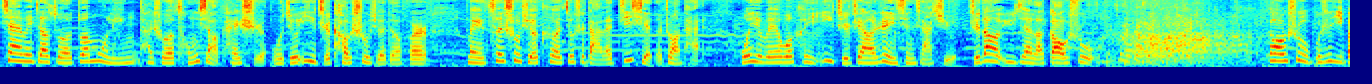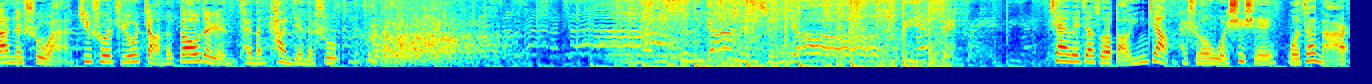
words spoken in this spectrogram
下一位叫做端木林，他说：“从小开始我就一直靠数学得分，每次数学课就是打了鸡血的状态。我以为我可以一直这样任性下去，直到遇见了高数。”高数不是一般的数啊，据说只有长得高的人才能看见的数。下一位叫做宝英酱，他说：“我是谁？我在哪儿？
